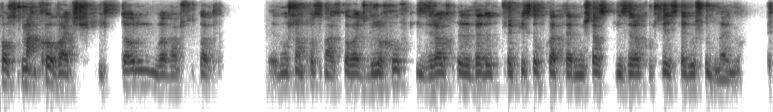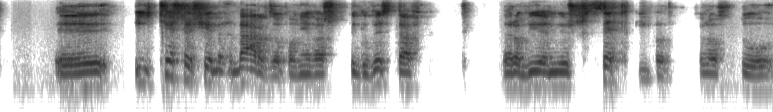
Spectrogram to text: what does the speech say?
posmakować historii, bo na przykład muszą posmakować grochówki roku, według przepisów kwatermiszowskich z roku 1937. I cieszę się bardzo, ponieważ tych wystaw robiłem już setki po prostu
